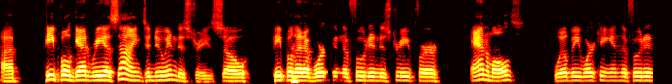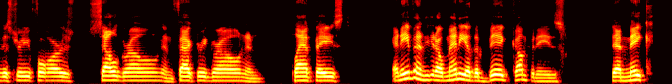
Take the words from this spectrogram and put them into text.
uh, people get reassigned to new industries. So people that have worked in the food industry for animals will be working in the food industry for cell grown and factory grown and plant based. And even, you know, many of the big companies that make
